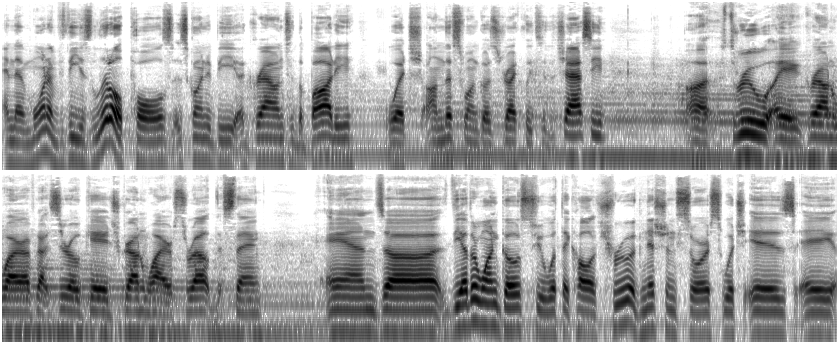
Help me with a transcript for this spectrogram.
and then one of these little poles is going to be a ground to the body, which on this one goes directly to the chassis. Uh, through a ground wire, I've got zero gauge ground wires throughout this thing. And uh, the other one goes to what they call a true ignition source, which is a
